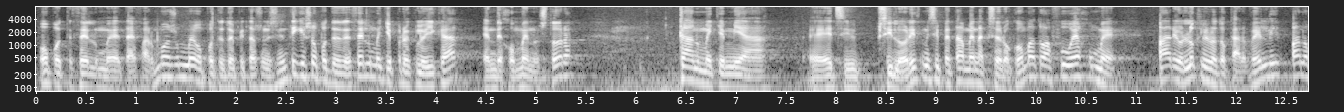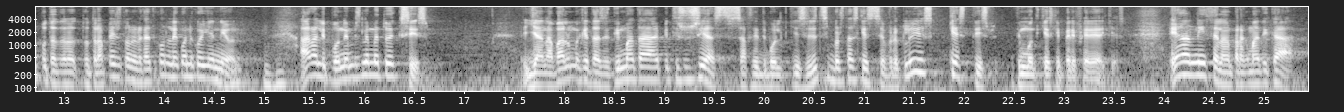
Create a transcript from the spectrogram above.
Όποτε θέλουμε τα εφαρμόζουμε, όποτε το επιτάσσουν οι συνθήκες, όποτε δεν θέλουμε και προεκλογικά, ενδεχομένως τώρα, κάνουμε και μια ε, έτσι, ψηλορύθμιση, πετάμε ένα ξεροκόμματο, αφού έχουμε πάρει ολόκληρο το καρβέλι πάνω από το, το τραπέζι των εργατικών λαϊκών οικογενειών. Άρα λοιπόν, εμείς λέμε το εξής. Για να βάλουμε και τα ζητήματα επί της ουσίας σε αυτή την πολιτική συζήτηση μπροστά και στις ευρωεκλογές και στις δημοτικές και περιφερειακές. Εάν ήθελαν πραγματικά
